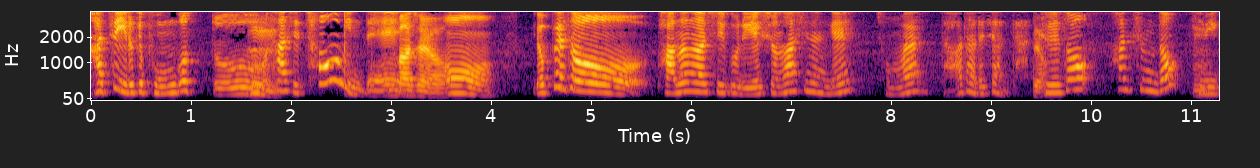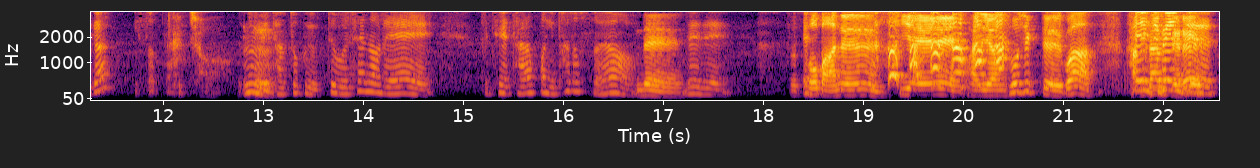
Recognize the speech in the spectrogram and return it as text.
같이 이렇게 본 것도 음. 사실 처음인데. 맞아요. 어 옆에서 반응하시고 리액션 하시는 게 정말 나와 다르지 않다. 네. 그래서 한층 더 재미가 있었다. 그쵸. 저희 음. 닥터코 유튜브 채널에 그제 다락방이 파졌어요. 네. 네네. 더 많은 기회 관련 소식들과 감상들을 펠드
